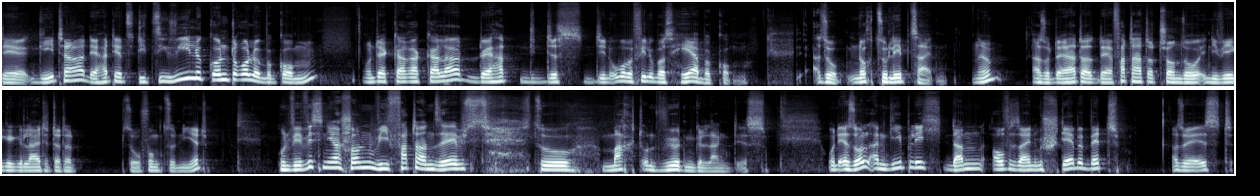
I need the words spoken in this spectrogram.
der Geta, der hat jetzt die zivile Kontrolle bekommen und der Caracalla, der hat das, den Oberbefehl übers Heer bekommen. Also noch zu Lebzeiten. Ne? Also der, hat, der Vater hat das schon so in die Wege geleitet, dass das so funktioniert. Und wir wissen ja schon, wie Vattern selbst zu Macht und Würden gelangt ist. Und er soll angeblich dann auf seinem Sterbebett, also er ist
